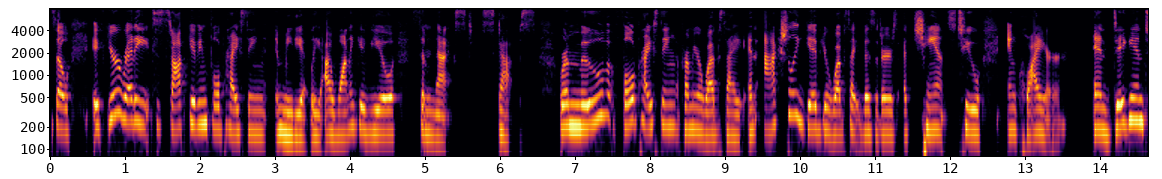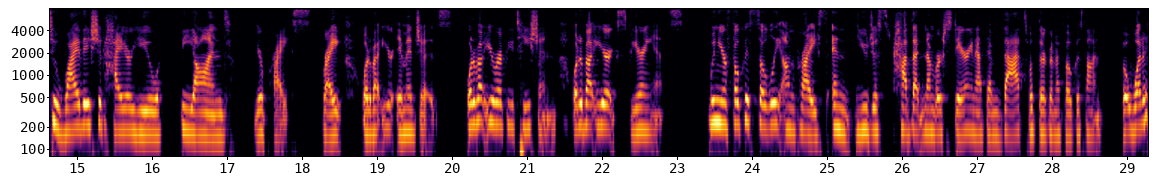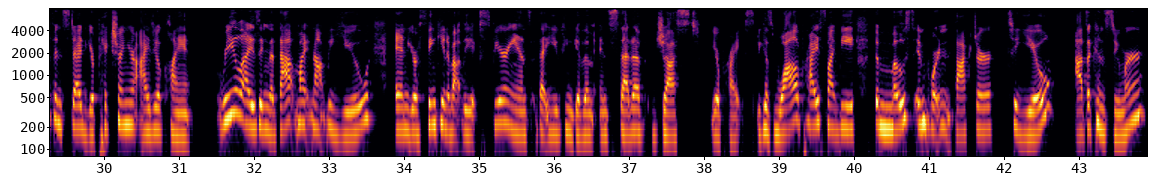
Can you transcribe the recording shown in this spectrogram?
So, if you're ready to stop giving full pricing immediately, I want to give you some next steps. Remove full pricing from your website and actually give your website visitors a chance to inquire and dig into why they should hire you beyond your price, right? What about your images? What about your reputation? What about your experience? When you're focused solely on price and you just have that number staring at them, that's what they're going to focus on. But what if instead you're picturing your ideal client, realizing that that might not be you and you're thinking about the experience that you can give them instead of just your price? Because while price might be the most important factor to you as a consumer,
